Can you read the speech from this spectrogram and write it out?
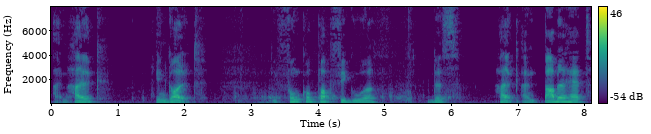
ein Hulk in Gold. Die Funko Pop Figur des Hulk, ein Bubblehead,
